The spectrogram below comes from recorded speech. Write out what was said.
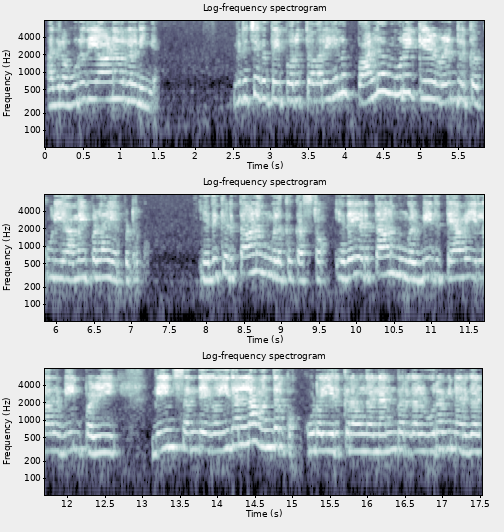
அதுல உறுதியானவர்கள் நீங்க. விருச்சகத்தை பொறுத்தவரையிலும் பல முறை கீழே விழுந்திருக்கக்கூடிய அமைப்பெல்லாம் ஏற்பட்டிருக்கும். எதுக்கு எடுத்தாலும் உங்களுக்கு கஷ்டம். எதை எடுத்தாலும் உங்கள் மீது தேவையில்லாத வீண் பழி வீண் சந்தேகம் இதெல்லாம் வந்திருக்கும். கூட இருக்கிறவங்க நண்பர்கள் உறவினர்கள்.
